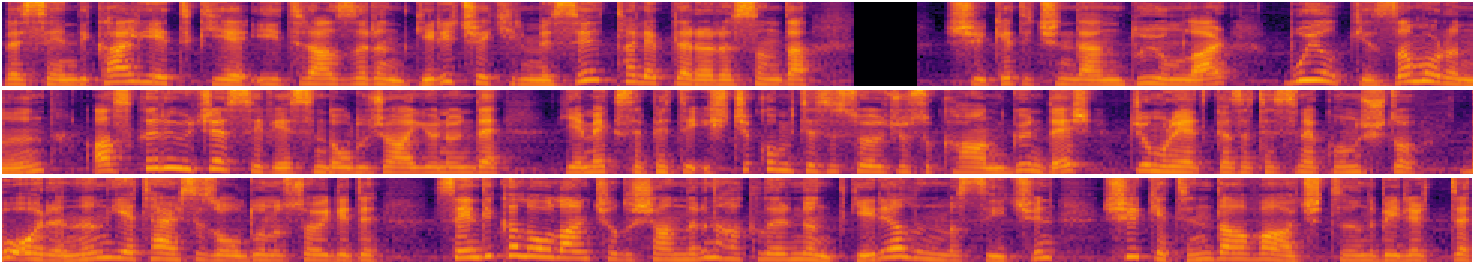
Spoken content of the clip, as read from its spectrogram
ve sendikal yetkiye itirazların geri çekilmesi talepler arasında. Şirket içinden duyumlar bu yılki zam oranının asgari ücret seviyesinde olacağı yönünde. Yemek Sepeti İşçi Komitesi Sözcüsü Kaan Gündeş, Cumhuriyet Gazetesi'ne konuştu. Bu oranın yetersiz olduğunu söyledi. Sendikalı olan çalışanların haklarının geri alınması için şirketin dava açtığını belirtti.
